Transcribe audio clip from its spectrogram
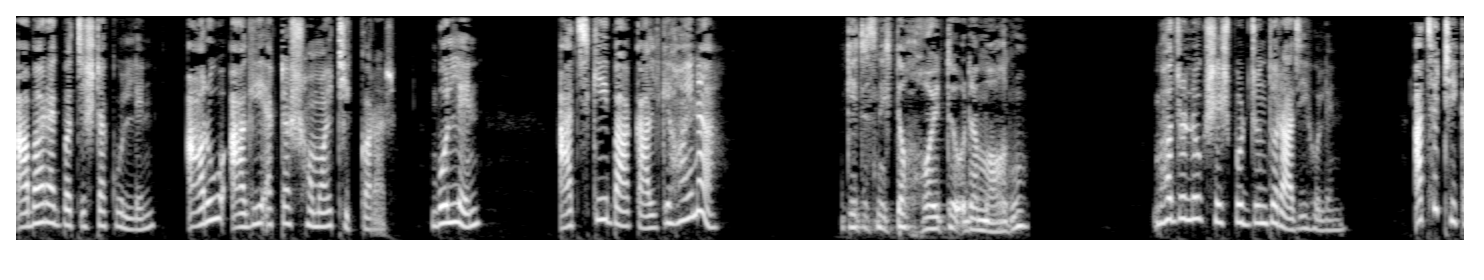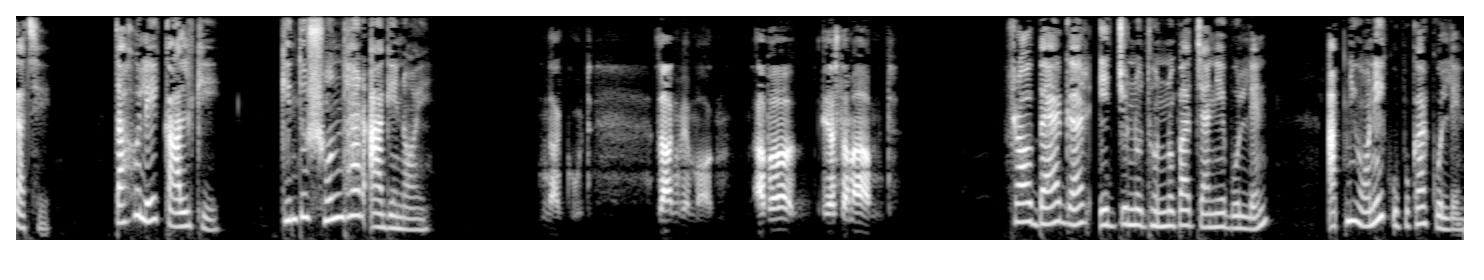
আবার একবার চেষ্টা করলেন আরও আগে একটা সময় ঠিক করার বললেন আজকে বা কালকে হয় না Geht es nicht doch heute oder morgen? ভদ্রলোক শেষ পর্যন্ত রাজি হলেন আচ্ছা ঠিক আছে তাহলে কালকে কিন্তু সন্ধ্যার আগে নয় Na gut. Sagen wir morgen. Aber erst am Abend. Frau Berger এর জন্য ধন্যবাদ জানিয়ে বললেন আপনি অনেক উপকার করলেন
